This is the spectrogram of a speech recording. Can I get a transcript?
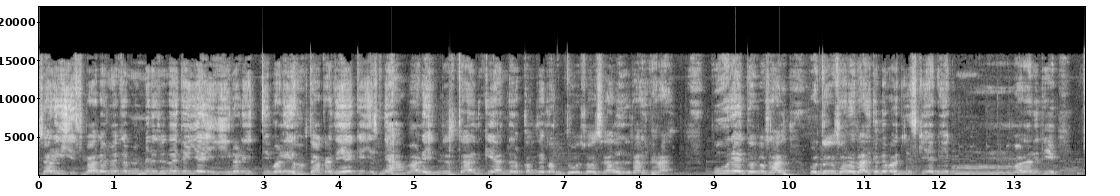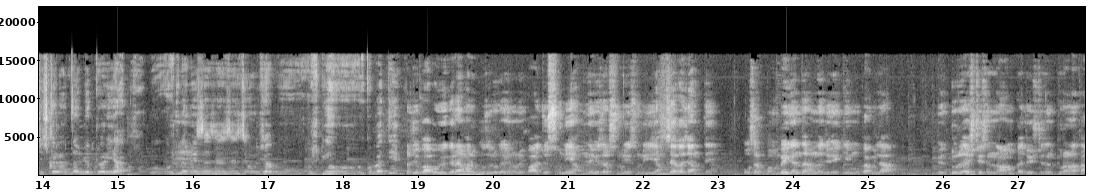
सर इस बारे में तो मैंने सुना कि ये इंग्लैंड इतनी बड़ी ताकत है कि इसने हमारे हिंदुस्तान के अंदर कम से कम 200 साल राज करा है। पूरे 200 साल। और 200 साल राज करने के बाद जिसकी एक एक महारानी थी जिसका नाम था विक्टोरिया उसमें भी सब उसकी हु- हुकूमत थी जो बाबू भी वगैरह हमारे बुज़ुर्ग हैं इन्होंने बात जो सुनी हमने भी सर सुनी सुनी ये हमसे ज़्यादा जानते हैं। वो सर बम्बई के अंदर हमने जो है कि मौका मिला विक्टोरिया स्टेशन नाम का जो स्टेशन पुराना था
